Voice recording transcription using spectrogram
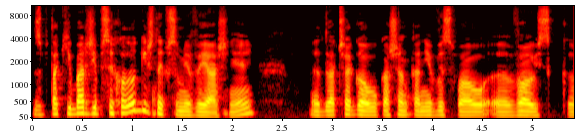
z takich bardziej psychologicznych w sumie wyjaśnień, dlaczego Łukaszenka nie wysłał e, wojsk, e,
